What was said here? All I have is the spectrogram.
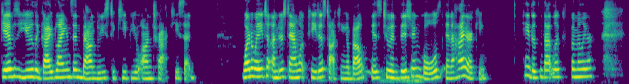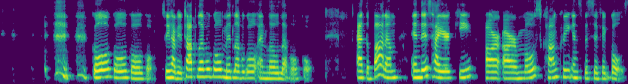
gives you the guidelines and boundaries to keep you on track, he said. One way to understand what Pete is talking about is to envision goals in a hierarchy. Hey, doesn't that look familiar? goal, goal, goal, goal. So you have your top level goal, mid level goal, and low level goal. At the bottom in this hierarchy are our most concrete and specific goals.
